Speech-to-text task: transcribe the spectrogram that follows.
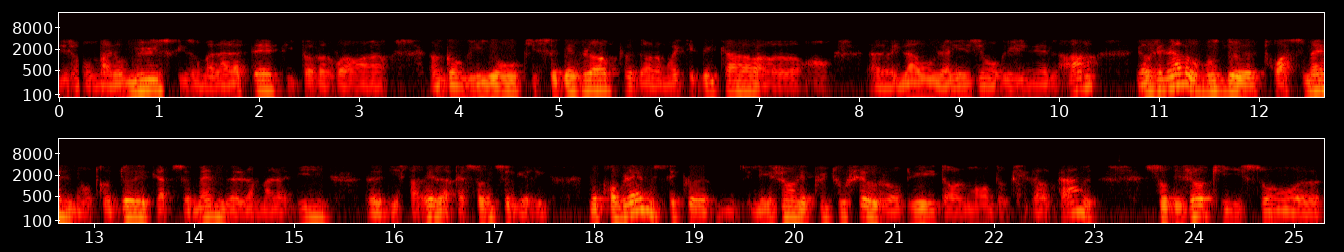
des, gens ont mal aux muscles, ils ont mal à la tête, ils peuvent avoir un, un ganglion qui se développe dans la moitié des cas, euh, euh, là où la lésion originelle a. Et en général, au bout de trois semaines, entre deux et quatre semaines, la maladie disparaît, la personne se guérit. Le problème, c'est que les gens les plus touchés aujourd'hui dans le monde occidental sont des gens qui sont, euh,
